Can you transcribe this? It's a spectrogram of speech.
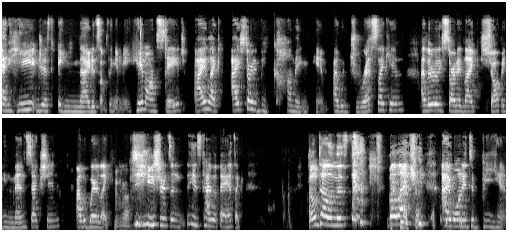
And he just ignited something in me. Him on stage, I like I started becoming him. I would dress like him. I literally started like shopping in the men's section. I would wear like Wow. t-shirts and his type of pants. Like, don't tell him this, but like, I wanted to be him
